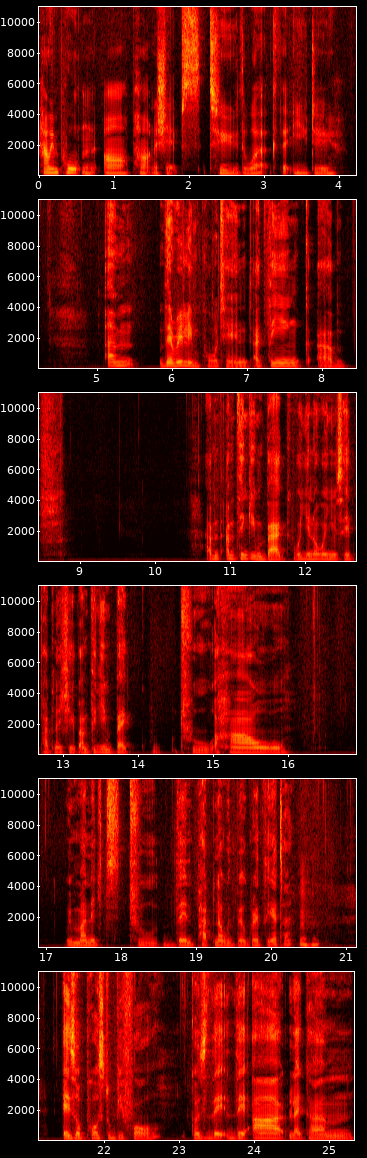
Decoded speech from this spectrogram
how important are partnerships to the work that you do? Um, they're really important. I think um, I'm I'm thinking back. Well, you know, when you said partnership, I'm thinking back to how we managed to then partner with Belgrade Theatre, as opposed to before. Because they, they are like, um,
